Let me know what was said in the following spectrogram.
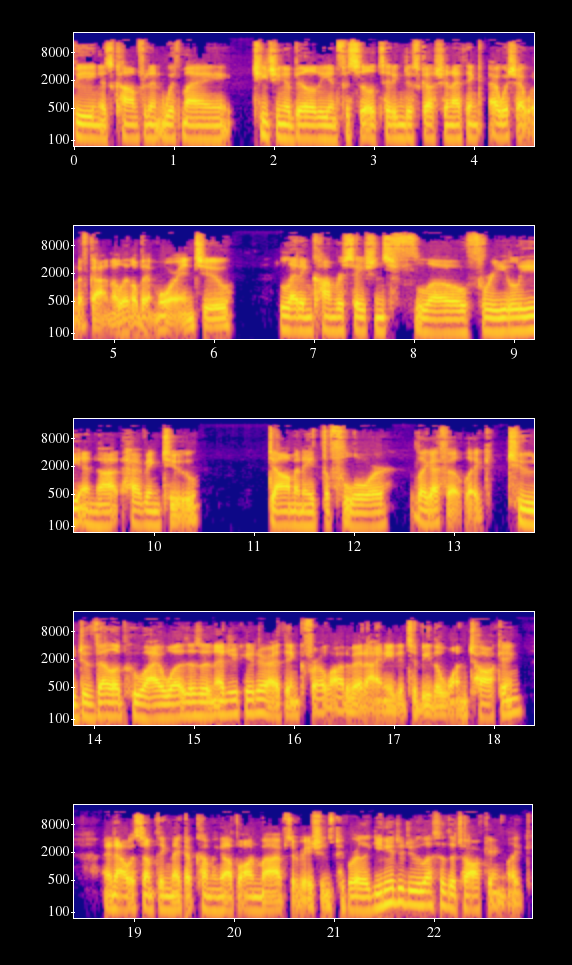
being as confident with my teaching ability and facilitating discussion. I think I wish I would have gotten a little bit more into letting conversations flow freely and not having to dominate the floor. Like I felt like to develop who I was as an educator, I think for a lot of it, I needed to be the one talking. And that was something that kept coming up on my observations. People were like, you need to do less of the talking. Like,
